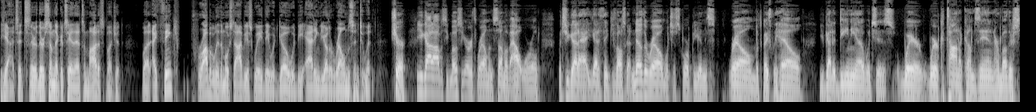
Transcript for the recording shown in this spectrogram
yeah, it's it's there, there's some that could say that's a modest budget, but I think probably the most obvious way they would go would be adding the other realms into it. Sure, you got obviously mostly Earth realm and some of Outworld, but you got to you got to think you've also got Nether realm, which is Scorpion's realm, which is basically hell. You've got Edenia, which is where where Katana comes in, and her mother's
